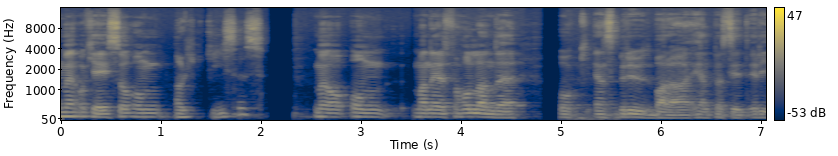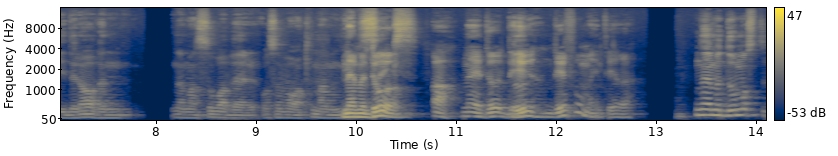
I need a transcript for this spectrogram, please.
Men okej, så om, Are Jesus? men om man är i ett förhållande och ens brud bara helt plötsligt rider av en när man sover och så vaknar man Nej men då, sex. ah, nej då, det, det får man inte göra. Nej men då måste,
